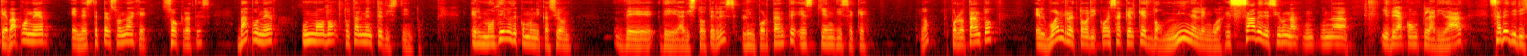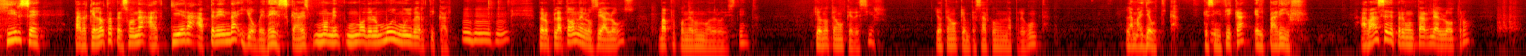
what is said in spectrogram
que va a poner en este personaje, Sócrates, va a poner un modo totalmente distinto el modelo de comunicación de, Aristóteles, lo importante es quién dice qué. ¿no? Por lo tanto, el buen retórico es aquel que domina el lenguaje, sabe decir una, idea con claridad, sabe dirigirse para que la otra persona adquiera, aprenda y obedezca. Es un, un modelo muy, muy vertical. Pero Platón en los diálogos va a proponer un modelo distinto. Yo no tengo que decir yo tengo que empezar con una pregunta. La mayéutica, que significa el parir. A base de preguntarle al otro,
